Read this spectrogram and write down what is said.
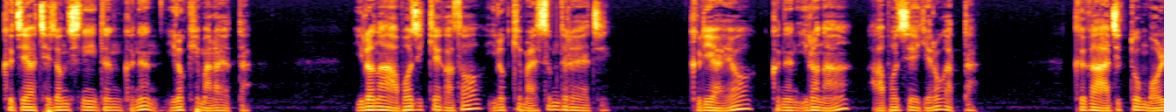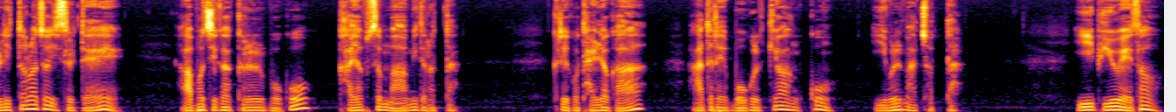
그제야 제정신이 든 그는 이렇게 말하였다. 일어나 아버지께 가서 이렇게 말씀드려야지. 그리하여 그는 일어나 아버지에게로 갔다. 그가 아직도 멀리 떨어져 있을 때에 아버지가 그를 보고 가엾은 마음이 들었다. 그리고 달려가 아들의 목을 껴안고 입을 맞췄다. 이 비유에서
